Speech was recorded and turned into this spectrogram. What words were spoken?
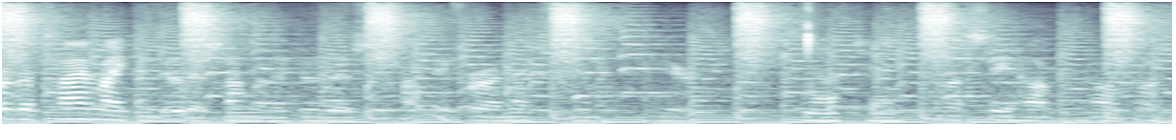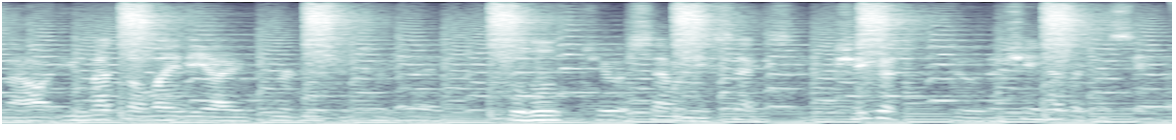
for the time I can do this, I'm going to do this probably for the next few years. Okay. Let's see how, how it goes now. You met the lady I introduced you to today. Mm -hmm. She was 76. She could do this. She has a casita.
